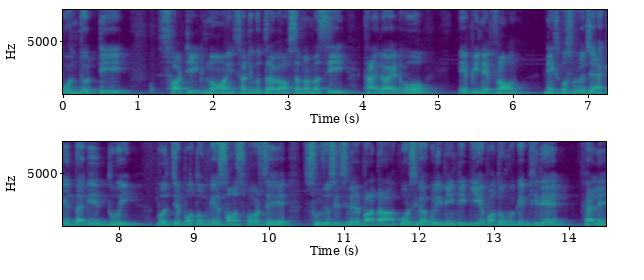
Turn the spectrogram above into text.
কোন জোটটি সঠিক নয়? সঠিক উত্তর হবে অপশান নাম্বার সি থাইরয়েড ও এপিনেফ্রন নেক্সট প্রশ্ন রয়েছে একের দাগে দুই বলছে পতঙ্গের সংস্পর্শে সূর্যশিশিরের পাতা কর্ষিকাগুলি বেঁকে গিয়ে পতঙ্গকে ঘিরে ফেলে।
